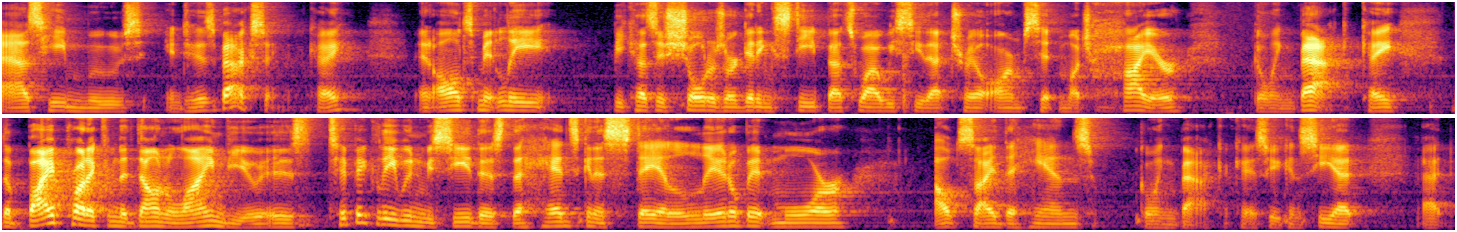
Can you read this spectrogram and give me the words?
as he moves into his backswing, okay? And ultimately, because his shoulders are getting steep, that's why we see that trail arm sit much higher going back, okay? The byproduct from the down the line view is typically when we see this, the head's gonna stay a little bit more outside the hands going back. Okay, so you can see at, at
